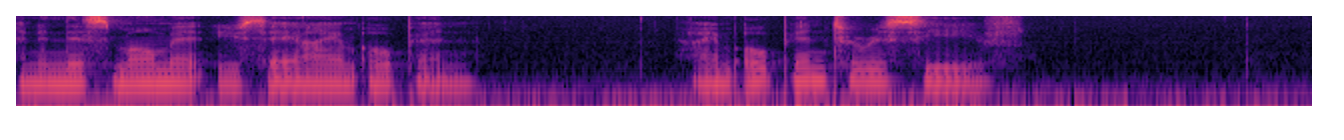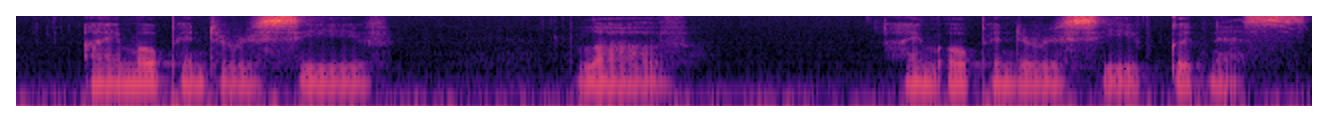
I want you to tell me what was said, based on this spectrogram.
and in this moment, you say, I am open. I am open to receive. I am open to receive love. I am open to receive goodness.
